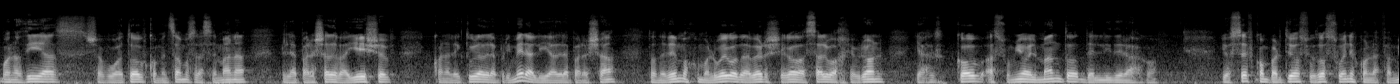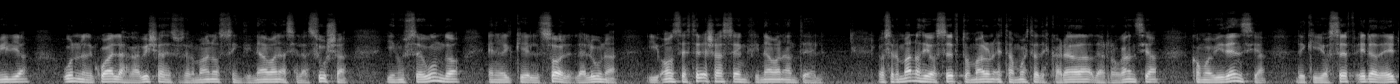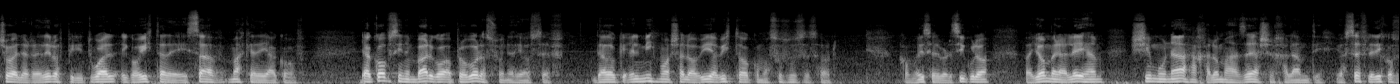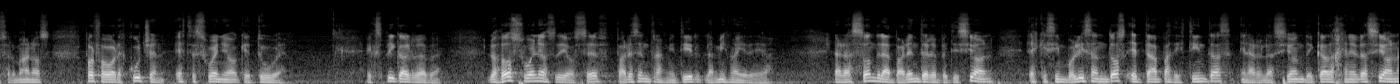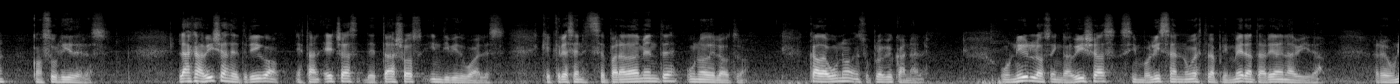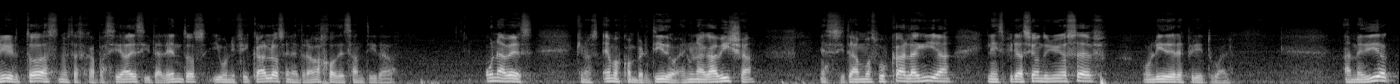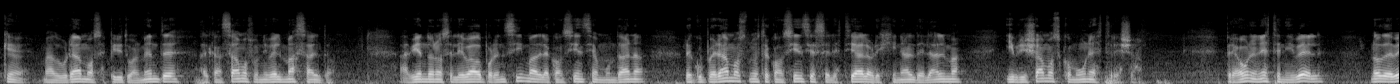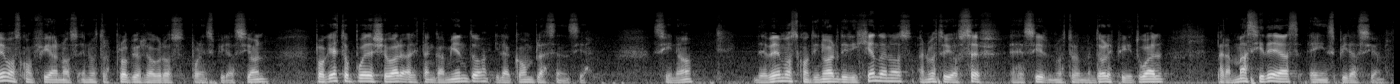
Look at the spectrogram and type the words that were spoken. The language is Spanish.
Buenos días, Shavuotov. Comenzamos la semana de la Parashá de Bayeshev con la lectura de la primera liga de la Parashá, donde vemos como luego de haber llegado a salvo a Hebrón, Jacob asumió el manto del liderazgo. Yosef compartió sus dos sueños con la familia, uno en el cual las gavillas de sus hermanos se inclinaban hacia la suya, y en un segundo en el que el sol, la luna y once estrellas se inclinaban ante él. Los hermanos de Yosef tomaron esta muestra descarada de arrogancia como evidencia de que Yosef era de hecho el heredero espiritual egoísta de Esav más que de Jacob. Jacob, sin embargo, aprobó los sueños de Yosef, dado que él mismo ya lo había visto como su sucesor. Como dice el versículo, Yosef le dijo a sus hermanos, por favor escuchen este sueño que tuve. Explica el Rebbe, los dos sueños de Yosef parecen transmitir la misma idea. La razón de la aparente repetición es que simbolizan dos etapas distintas en la relación de cada generación con sus líderes. Las gavillas de trigo están hechas de tallos individuales, que crecen separadamente uno del otro, cada uno en su propio canal. Unirlos en gavillas simboliza nuestra primera tarea en la vida, reunir todas nuestras capacidades y talentos y unificarlos en el trabajo de santidad. Una vez que nos hemos convertido en una gavilla, Necesitamos buscar la guía y la inspiración de un Yosef, un líder espiritual. A medida que maduramos espiritualmente, alcanzamos un nivel más alto. Habiéndonos elevado por encima de la conciencia mundana, recuperamos nuestra conciencia celestial original del alma y brillamos como una estrella. Pero aún en este nivel, no debemos confiarnos en nuestros propios logros por inspiración, porque esto puede llevar al estancamiento y la complacencia, sino debemos continuar dirigiéndonos a nuestro Yosef, es decir, nuestro mentor espiritual, para más ideas e inspiración.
